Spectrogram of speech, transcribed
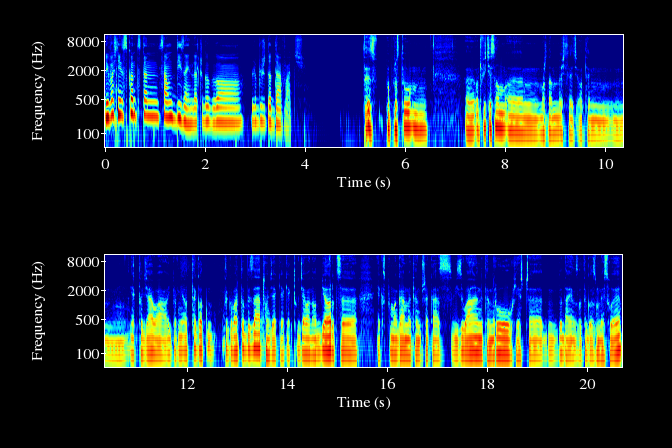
No i właśnie skąd ten sound design? Dlaczego go lubisz dodawać? To jest po prostu... E, oczywiście są, można myśleć o tym, mm, jak to działa i pewnie od tego, tego warto by zacząć, jak, jak, jak to działa na odbiorcę, jak wspomagamy ten przekaz wizualny, ten ruch, jeszcze dodając do tego zmysły.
